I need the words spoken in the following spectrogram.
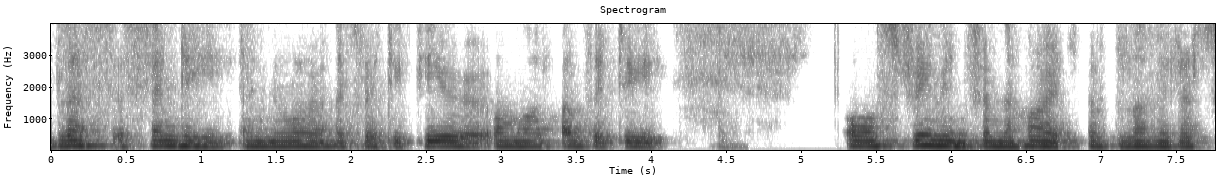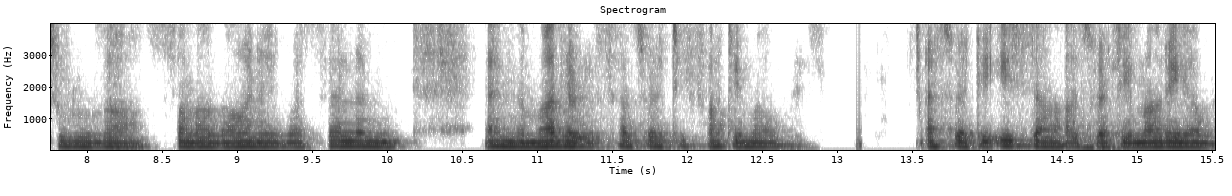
Bless Effendi and Noor, Hazreti Pir, Omar Havati, all streaming from the heart of beloved Rasulullah sallallahu wa wasallam and the mothers Hazrat Fatima, Hazrat Isa, Hazrat Maryam,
